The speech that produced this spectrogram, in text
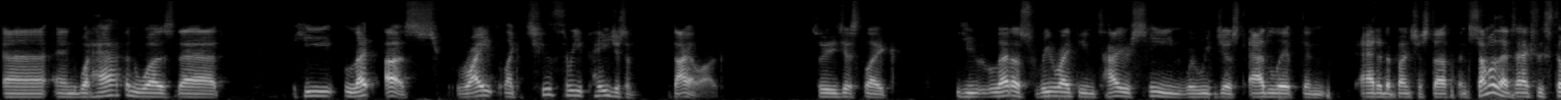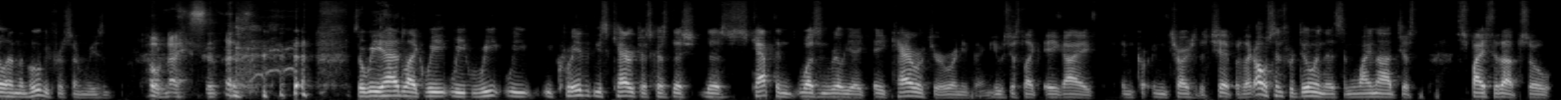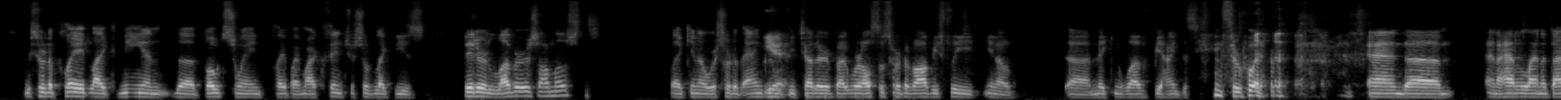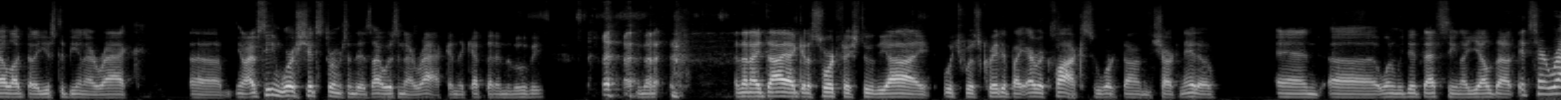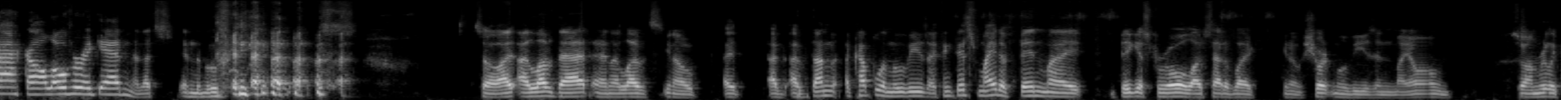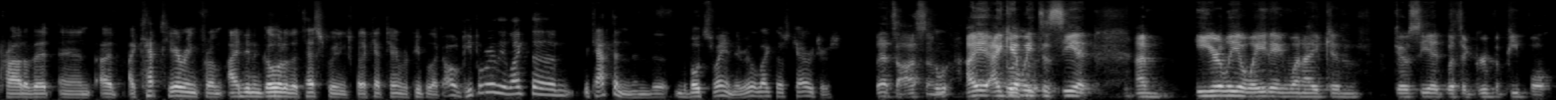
Uh, and what happened was that he let us write like two, three pages of dialogue. So he just like he let us rewrite the entire scene where we just ad libbed and added a bunch of stuff, and some of that's actually still in the movie for some reason. oh, nice. so we had like we we we we, we created these characters because this this captain wasn't really a, a character or anything. He was just like a guy in, in charge of the ship. It was like, oh, since we're doing this, and why not just spice it up? So we sort of played like me and the boatswain, played by Mark Finch, were sort of like these bitter lovers almost. Like you know, we're sort of angry Yeah. with each other, but we're also sort of obviously you know uh, making love behind the scenes or whatever and um, and I had a line of dialogue that I used to be in Iraq. Um, you know, I've seen worse shitstorms than this. I was in Iraq, and they kept that in the movie. And then, and then I die. I get a swordfish through the eye, which was created by Eric Fox, who worked on Sharknado. And uh, when we did that scene, I yelled out, "It's Iraq all over again!" And that's in the movie. So I, I loved that, and I loved, you know, I I've I've done a couple of movies. I think this might have been my biggest role outside of like you know short movies and my own. So I'm really proud of it. And I, I kept hearing from I didn't go to the test screenings, but I kept hearing from people like, oh, people really like the the captain and the, the boatswain. They really like those characters. That's awesome. I, I can't wait to see it. I'm eagerly awaiting when I can go see it with a group of people.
